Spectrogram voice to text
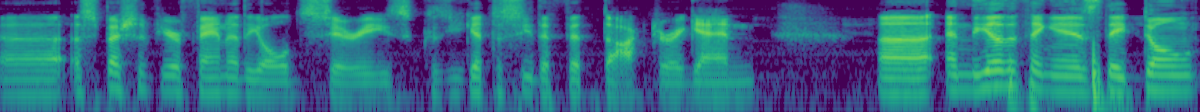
uh, especially if you're a fan of the old series, because you get to see the Fifth Doctor again. Uh, and the other thing is they don't,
